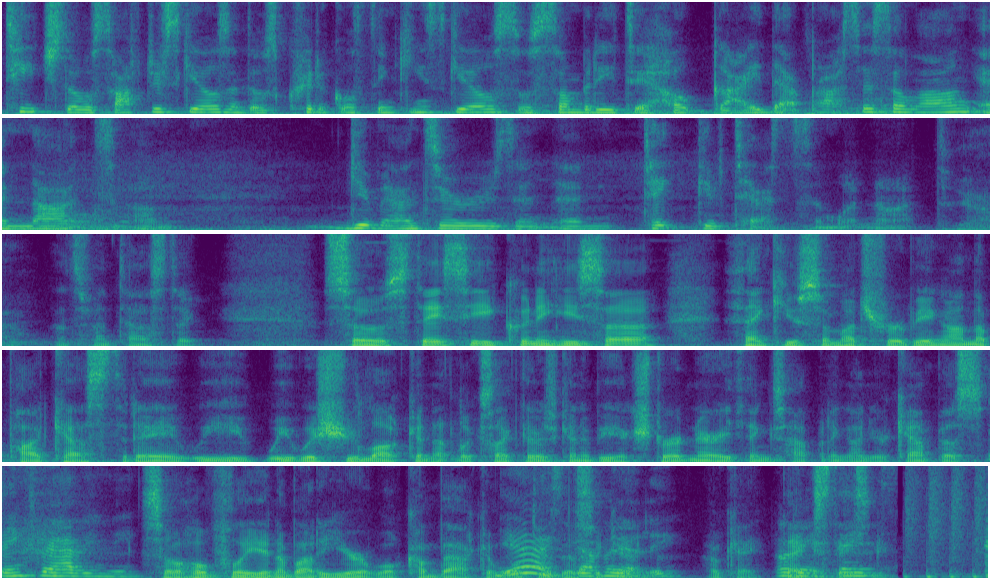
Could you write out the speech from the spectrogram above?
teach those softer skills and those critical thinking skills so somebody to help guide that process along and not um, give answers and, and take give tests and whatnot. Yeah, that's fantastic. So, Stacie Kunihisa, thank you so much for being on the podcast today. We we wish you luck, and it looks like there's going to be extraordinary things happening on your campus. Thanks for having me. So, hopefully, in about a year, we'll come back and we'll do Yes, this again. Okay, Okay, thanks, Stacie.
